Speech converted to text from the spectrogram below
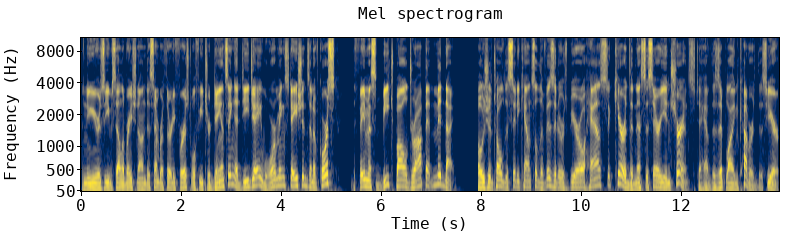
The New Year's Eve celebration on December 31st will feature dancing, a DJ, warming stations, and of course, the famous beach ball drop at midnight. Hosier told the City Council the Visitors Bureau has secured the necessary insurance to have the zip line covered this year.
